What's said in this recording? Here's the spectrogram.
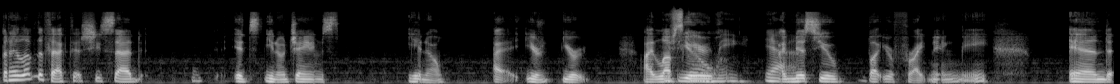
But I love the fact that she said, "It's you know James, you know, I, you're you're, I love You're you, me. Yeah. I miss you, but you're frightening me." And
